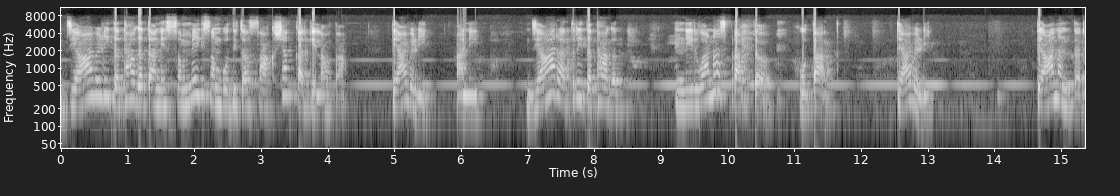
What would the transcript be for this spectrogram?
ज्यावेळी तथागताने सम्यक संबोधीचा साक्षात्कार केला होता त्यावेळी आणि ज्या रात्री तथागत निर्वाणास प्राप्त होतात त्यावेळी त्यानंतर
